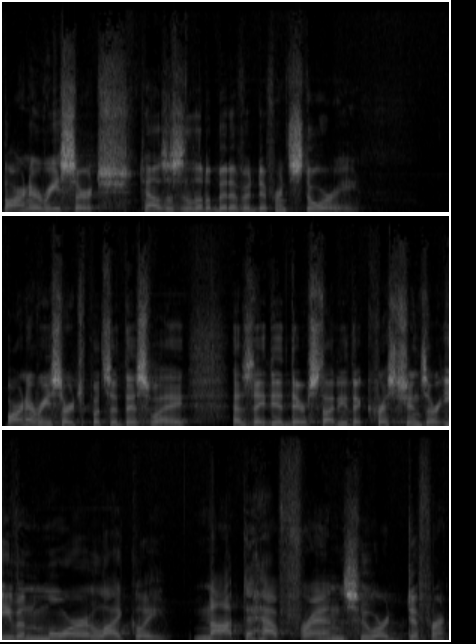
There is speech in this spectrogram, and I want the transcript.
Barna Research tells us a little bit of a different story. Barna Research puts it this way as they did their study that Christians are even more likely not to have friends who are different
